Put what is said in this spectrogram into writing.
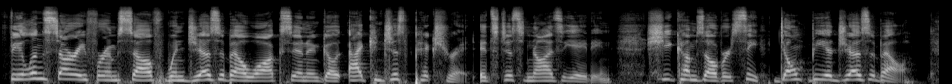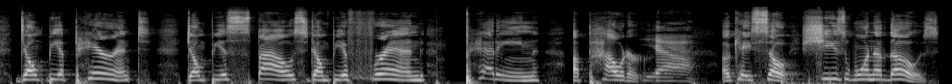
feeling sorry for himself when Jezebel walks in and goes, I can just picture it. It's just nauseating. She comes over. See, don't be a Jezebel. Don't be a parent. Don't be a spouse. Don't be a friend petting a powder. yeah. Okay, so she's one of those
